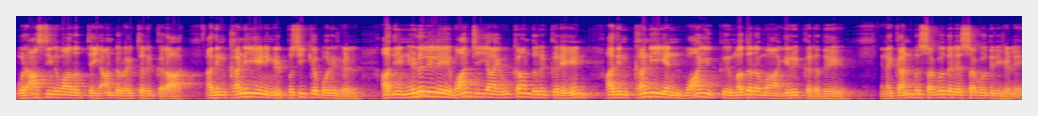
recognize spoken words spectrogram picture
ஒரு ஆசீர்வாதத்தை ஆண்டு வைத்திருக்கிறார். அதன் கனியை நீங்கள் புசிக்க போறீர்கள். அதன் நிழலிலே வாஞ்சையாய் உட்கார்ந்திருக்கிறேன். அதன் கனி என் வாயுக்கு மதுரமாக இருக்கிறது. எனக்கு அன்பு சகோதர சகோதரிகளே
